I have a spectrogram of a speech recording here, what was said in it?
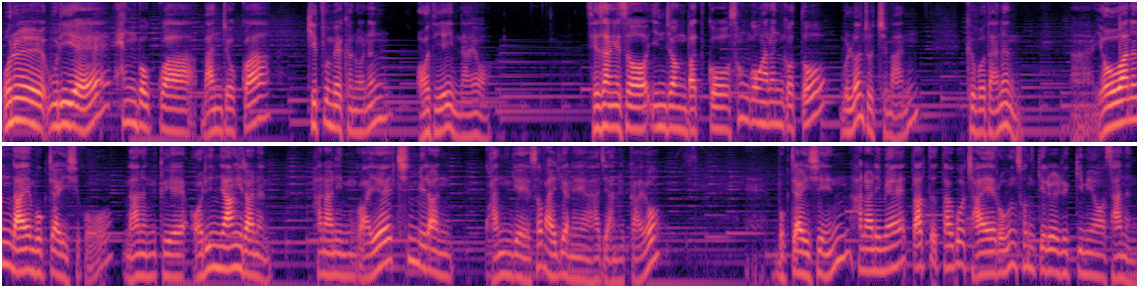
오늘 우리의 행복과 만족과 기쁨의 근원은 어디에 있나요? 세상에서 인정받고 성공하는 것도 물론 좋지만 그보다는 여호와는 나의 목자이시고 나는 그의 어린 양이라는 하나님과의 친밀한 관계에서 발견해야 하지 않을까요? 목자이신 하나님의 따뜻하고 자애로운 손길을 느끼며 사는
